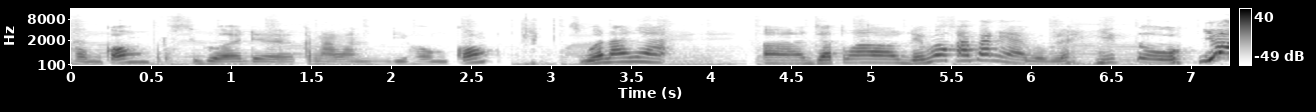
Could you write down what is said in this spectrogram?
Hong Kong, terus gue ada kenalan di Hong Kong, terus gue nanya, "Eh, jadwal demo kapan ya gue bilang gitu Ya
